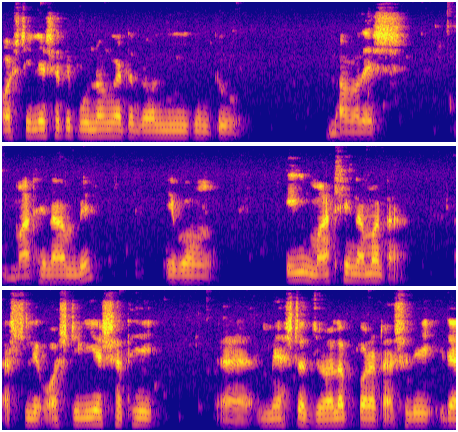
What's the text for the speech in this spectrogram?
অস্ট্রেলিয়ার সাথে পূর্ণাঙ্গ একটা দল নিয়ে কিন্তু বাংলাদেশ মাঠে নামবে এবং এই মাঠে নামাটা আসলে অস্ট্রেলিয়ার সাথে ম্যাচটা জয়লাভ করাটা আসলে এটা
